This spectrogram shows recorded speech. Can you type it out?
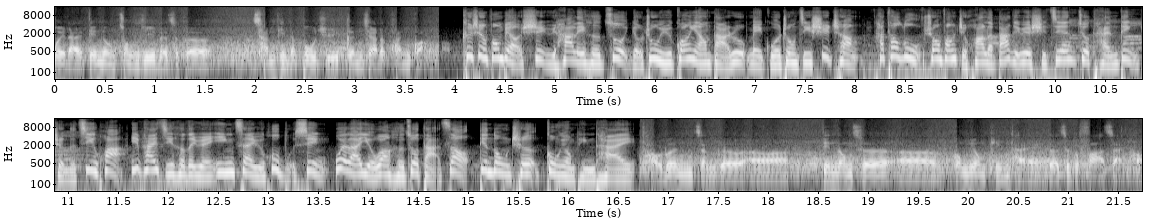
未来电动重机的这个产品的布局更加的宽广。柯胜峰表示，与哈雷合作有助于光阳打入美国重机市场。他透露，双方只花了八个月时间就谈定整个计划，一拍即合的原因在于互补性，未来有望合作打造电动车共用平台。讨论整个呃电动车呃共用平台的这个发展哈，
